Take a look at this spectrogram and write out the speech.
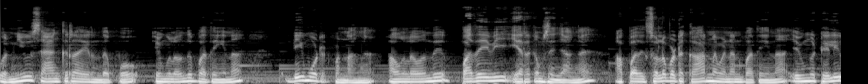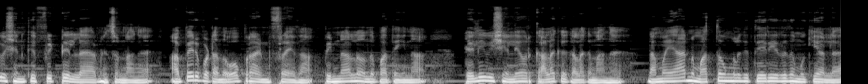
ஒரு நியூஸ் ஆங்கராக இருந்தப்போ இவங்களை வந்து பார்த்தீங்கன்னா டிமோட்டட் பண்ணாங்க. அவங்கள வந்து பதவி இறக்கம் செஞ்சாங்க. அப்போ அதுக்கு சொல்லப்பட்ட காரணம் என்னன்னு பார்த்தீங்கன்னா இவங்க டெலிவிஷனுக்கு ஃபிட் இல்லை அப்படின்னு சொன்னாங்க. அப்பேற்பட்ட அந்த ஓப்ரா இன்ஃப்ரை தான். பின்னால் வந்து பார்த்தீங்கன்னா டெலிவிஷன்லேயே ஒரு கலக்கு கலக்குனாங்க. நம்ம யாருன்னு மற்றவங்களுக்கு தெரியறது முக்கியம் இல்லை.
